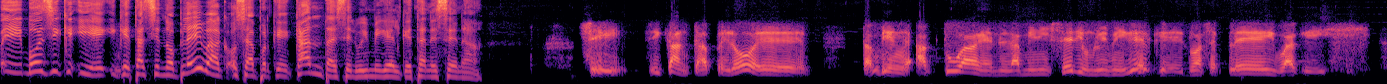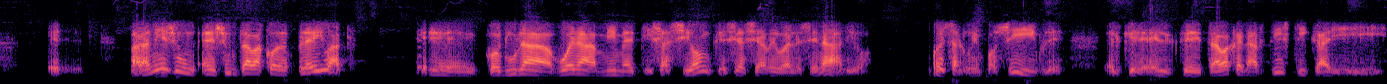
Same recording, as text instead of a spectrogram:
eh, vos decís que, y, y que está haciendo playback, o sea, porque canta ese Luis Miguel que está en escena. Sí, sí canta, pero eh, también actúa en la miniserie un Luis Miguel que no hace playback y eh, para mí es un es un trabajo de playback eh, con una buena mimetización que se hace arriba del escenario. No es algo imposible. El que el que trabaja en artística y,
